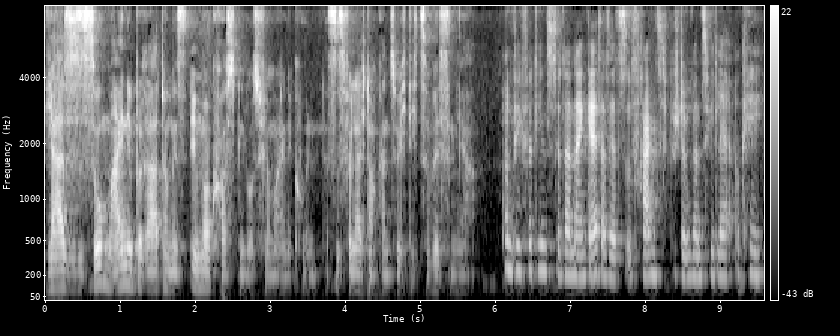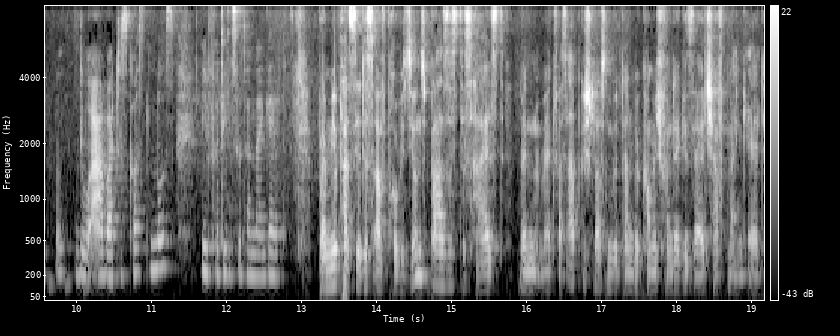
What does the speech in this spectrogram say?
Ja, also es ist so, meine Beratung ist immer kostenlos für meine Kunden. Das ist vielleicht noch ganz wichtig zu wissen, ja. Und wie verdienst du dann dein Geld? Also jetzt fragen sich bestimmt ganz viele, okay, du arbeitest kostenlos, wie verdienst du dann dein Geld? Bei mir passiert es auf Provisionsbasis, das heißt, wenn etwas abgeschlossen wird, dann bekomme ich von der Gesellschaft mein Geld.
